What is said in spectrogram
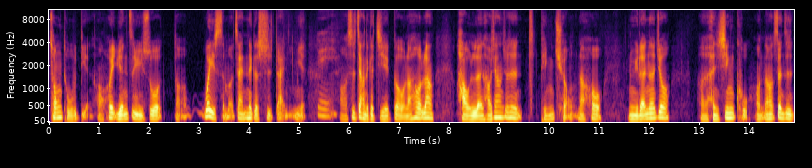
冲突点哦，会源自于说啊，为什么在那个时代里面，对，哦，是这样的一个结构，然后让好人好像就是 贫穷，然后。女人呢，就呃很辛苦哦，然后甚至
